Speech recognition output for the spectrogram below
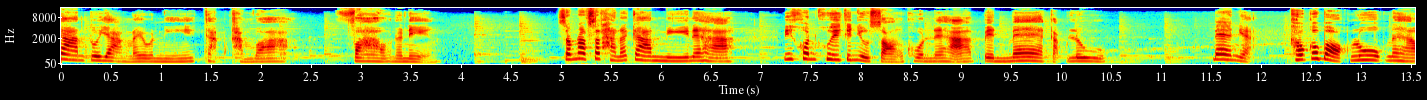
การณ์ตัวอย่างในวันนี้กับคำว่าฟ้าวนั่นเองสำหรับสถานการณ์นี้นะคะ มีคนคุยกันอยู่สองคนนะคะเป็นแม่กับลูก แม่เนี่ยเขาก็บอกลูกนะคะ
